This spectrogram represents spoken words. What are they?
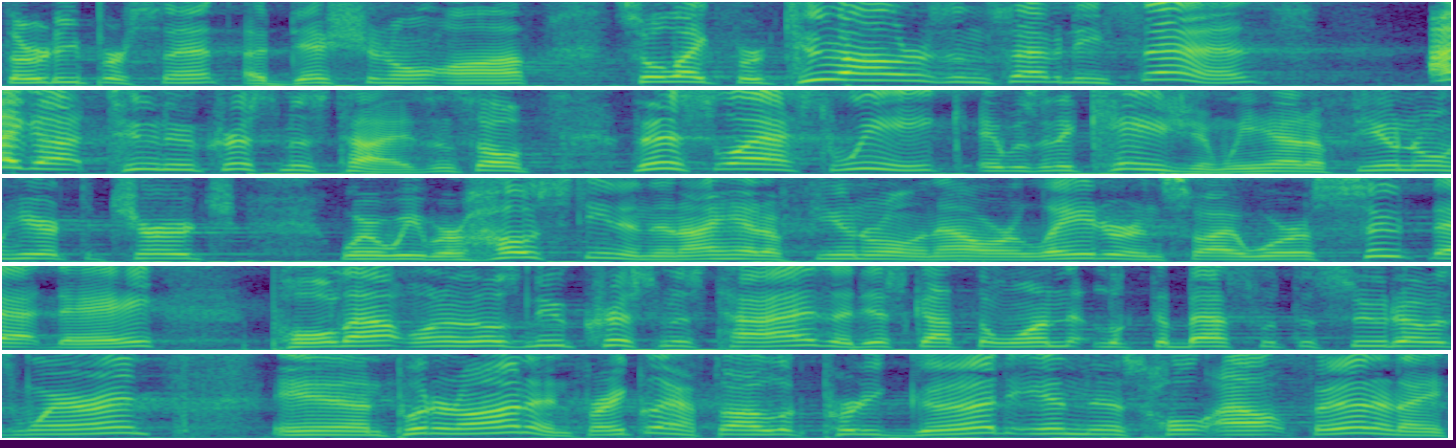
30% additional off. So, like for $2.70, I got two new Christmas ties. And so this last week, it was an occasion. We had a funeral here at the church where we were hosting, and then I had a funeral an hour later. And so I wore a suit that day pulled out one of those new Christmas ties. I just got the one that looked the best with the suit I was wearing and put it on. And frankly, I thought I looked pretty good in this whole outfit. And I,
